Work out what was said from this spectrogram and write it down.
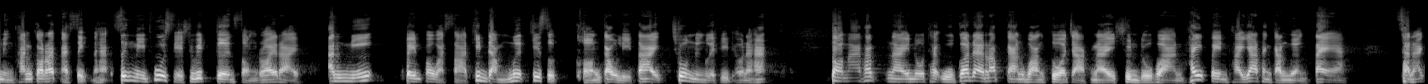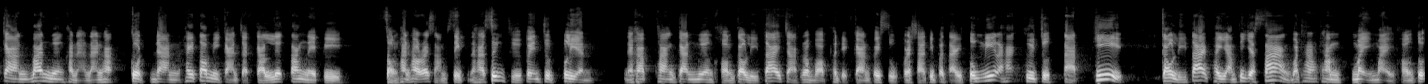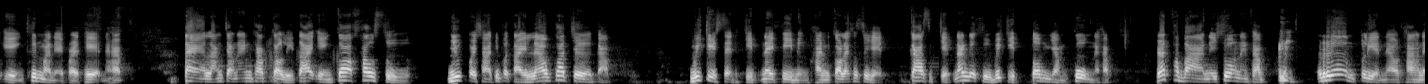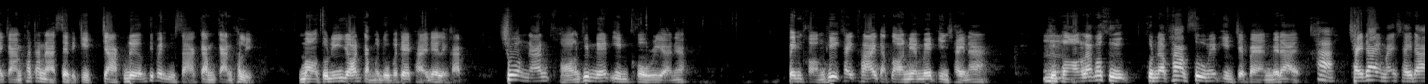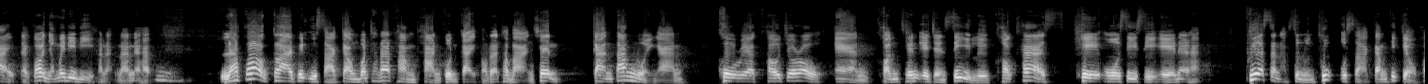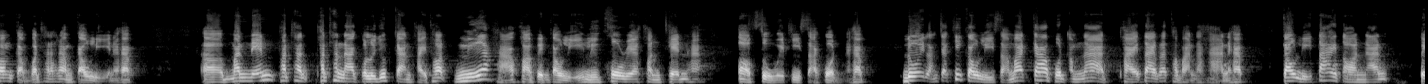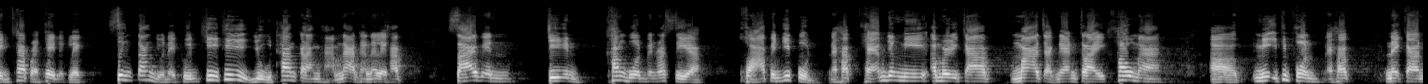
1980 นะฮะซึ่งมีผู้เสียชีวิตเกิน 200 ราย อันนี้เป็นประวัติศาสตร์ที่ดำมืดที่สุดของเกาหลีใต้ช่วงหนึ่งเลยทีเดียวนะฮะต่อมาครับนายโนแทอูก็ได้รับการวางตัวจากนายชุนดูฮวาน ให้เป็นทายาททางการเมืองแต่สถานการณ์บ้านเมืองขณะนั้นครับกดดันให้ต้องมีการจัดการเลือกตั้งในปี 2530 นะฮะซึ่งถือเป็นจุดเปลี่ยนนะครับทางการเมืองของเกาหลีใต้จากระบอบเผด็จการไปสู่ประชาธิปไตยตรงนี้แหละฮะคือจุดตัดที่ เกาหลีใต้พยายามที่จะสร้างวัฒนธรรมใหม่ๆ ของตัวเองขึ้นมาในประเทศนะครับ แต่หลังจากนั้นครับเกาหลีใต้เองก็เข้าสู่ยุคประชาธิปไตยแล้วก็เจอกับวิกฤตเศรษฐกิจในปี 1997 97 นั่นก็คือวิกฤตต้มยำกุ้งนะครับ รัฐบาลในช่วงนั้นครับ เริ่มเปลี่ยนแนวทางในการพัฒนาเศรษฐกิจจากเดิมที่เป็นอุตสาหกรรมการผลิต มองตัวนี้ย้อนกลับมาดูประเทศไทยได้เลยครับ ช่วงนั้นของที่ made in Korea เนี่ยเป็นของที่คล้ายๆ กับตอนนี้ made in China คือมองแล้วก็คือคุณภาพสู้ made in Japan ไม่ได้ค่ะใช้ได้ไหมใช้ได้ แต่ก็ยังไม่ดีๆขนาดนั้นนะครับอืมแล้วก็กลายเป็นอุตสาหกรรมวัฒนธรรมผ่านกลไกของรัฐบาล เช่น การตั้งหน่วยงาน Korea Cultural and Content Agency หรือ KOCA KOCCA เนี่ยนะฮะเพื่อสนับสนุนทุกอุตสาหกรรมที่เกี่ยวข้องกับวัฒนธรรมเกาหลีนะครับเอ่อมันเน้นพัฒนพัฒนากลยุทธ์การถ่ายทอดเนื้อหาความเป็นเกาหลี หรือ Korea Content ฮะออกสู่เวทีสากลนะครับ โดยหลังจากที่เกาหลีสามารถก้าวพ้นอำนาจภายใต้รัฐบาลทหารนะครับ เกาหลีใต้ตอนนั้นเป็นแค่ประเทศเล็กๆ ซึ่งตั้งอยู่ในพื้นที่ที่อยู่ท่ามกลางมหาอำนาจทั้งนั้นเลยครับ ซ้ายเป็นจีนข้างบนเป็นรัสเซีย ขวาเป็นญี่ปุ่นนะครับ แถมยังมีอเมริกามาจากแดนไกลเข้ามามีอิทธิพลนะครับ ในการ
